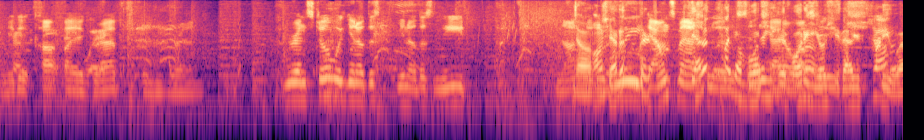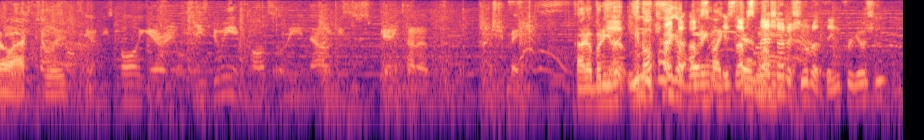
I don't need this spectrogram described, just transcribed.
And you get caught by a anyway. grab from Uran. Uran still with you know this you know this lead. Not No, getting Shadow's really like- down smash Shadow's like moves, avoiding- Shadow avoiding Yoshi that is pretty well, actually. He's on These falling aerials. He's doing it constantly. and Now he's just getting kind of schmake. I know, but he's, Yeah, he's ooh, also like to avoiding up- like. is up smash out of shield a thing for Yoshi? He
